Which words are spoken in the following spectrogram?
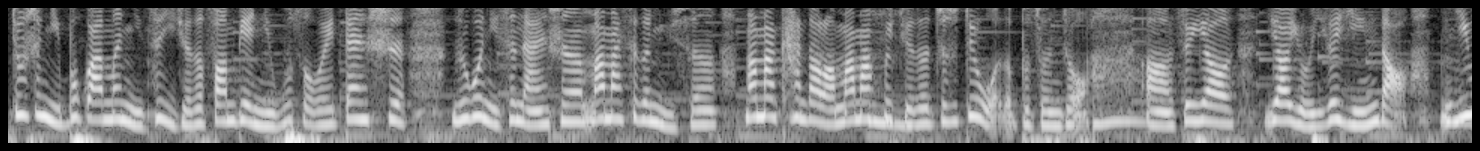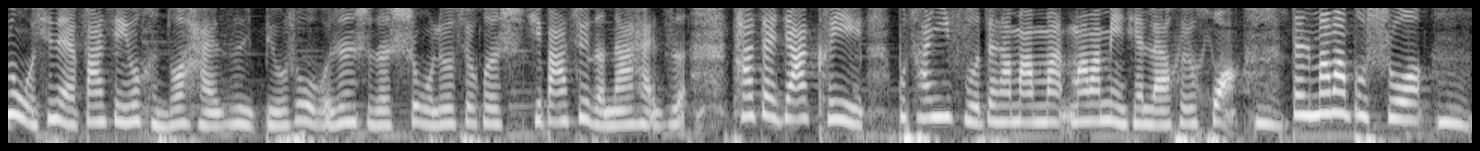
就是你不关门，你自己觉得方便，你无所谓。但是如果你是男生，妈妈是个女生，妈妈看到了，妈妈会觉得这是对我的不尊重啊，所以要要有。一个引导，因为我现在也发现有很多孩子，比如说我认识的十五六岁或者十七八岁的男孩子，他在家可以不穿衣服，在他妈妈妈妈面前来回晃，但是妈妈不说，嗯，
